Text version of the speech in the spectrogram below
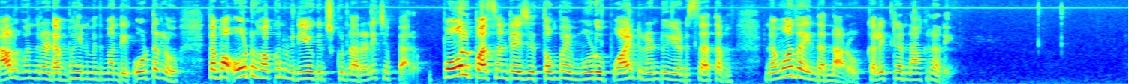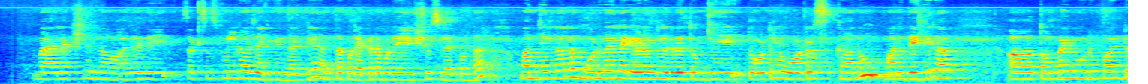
నాలుగు వందల డెబ్బై ఎనిమిది మంది ఓటర్లు తమ ఓటు హక్కును వినియోగించుకున్నారని చెప్పారు. పోల్ పర్సంటేజ్ తొంభై మూడు పాయింట్ రెండు ఏడు శాతం నమోదైందన్నారు కలెక్టర్ నాగరాణి. బై ఎలక్షన్ అనేది సక్సెస్ఫుల్గా జరిగిందండి. అంతా కూడా ఎక్కడ కూడా ఏ ఇష్యూస్ లేకుండా. మన జిల్లాలో మూడు వేల ఏడు వందల ఇరవై తొమ్మిది టోటల్ ఓటర్స్ కాను మన దగ్గర తొంభై మూడు పాయింట్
